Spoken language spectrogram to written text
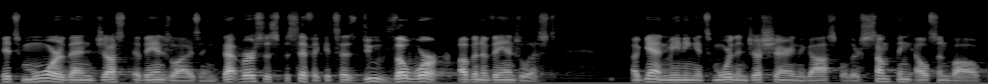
it's more than just evangelizing. That verse is specific. It says, do the work of an evangelist. Again, meaning it's more than just sharing the gospel, there's something else involved.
